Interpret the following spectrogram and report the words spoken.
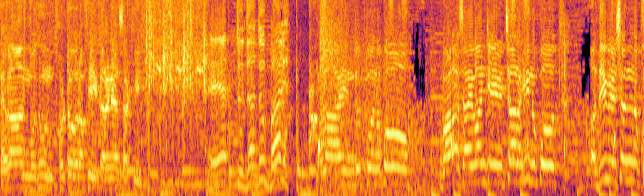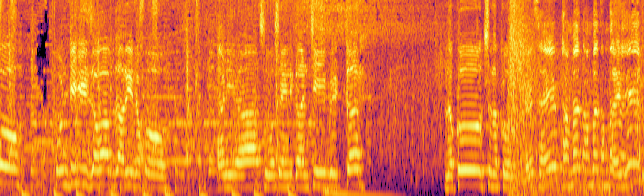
ढगांमधून फोटोग्राफी करण्यासाठी. ए तुझं तू बघ. मला हिंदुत्व नको. बाळासाहेबांचे विचारही नकोत अधिवेशन नको. कोणतीही जबाबदारी नको. आणि या शिवसैनिकांची भेट तर नकोच नको. अरे साहेब थांबा थांबा थांबा? साहेब.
